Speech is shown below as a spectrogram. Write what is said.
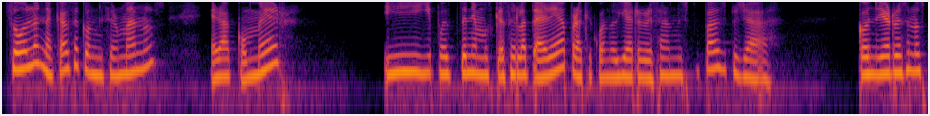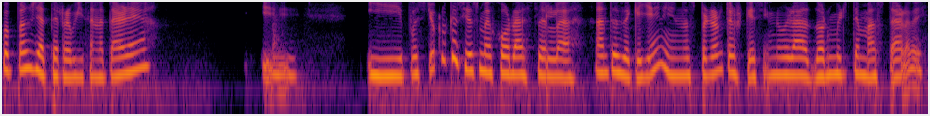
sola en la casa con mis hermanos, era comer y pues teníamos que hacer la tarea para que cuando ya regresaran mis papás, pues ya, cuando ya regresan los papás ya te revisan la tarea y, y pues yo creo que sí es mejor hacerla antes de que lleguen y no esperarte porque si no era dormirte más tarde.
